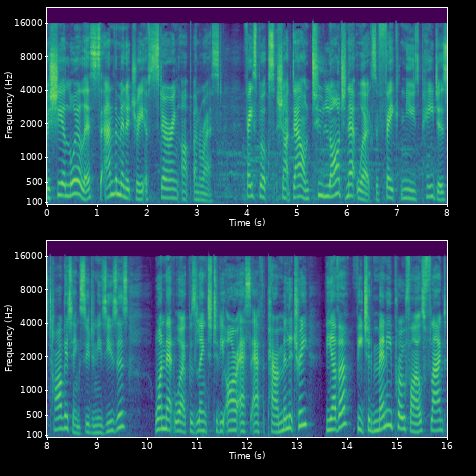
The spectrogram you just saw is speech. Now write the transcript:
Bashir loyalists and the military of stirring up unrest. Facebook's shut down two large networks of fake news pages targeting Sudanese users. One network was linked to the RSF paramilitary. The other featured many profiles flagged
